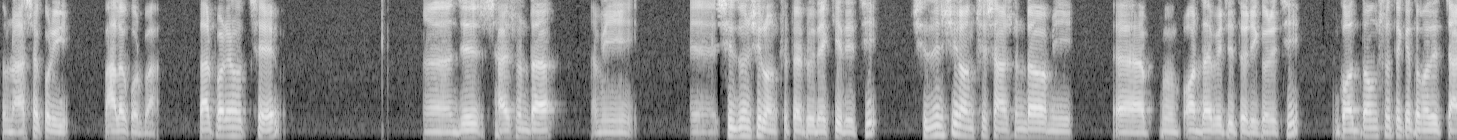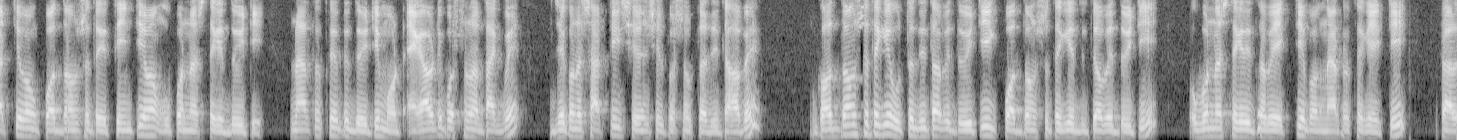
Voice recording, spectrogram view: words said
তোমরা আশা করি ভালো করবা। তারপরে হচ্ছে যে সাজেশনটা আমি সৃজনশীল অংশটা একটু দেখিয়ে দিচ্ছি। সৃজনশীল অংশের সাজেশনটাও আমি অধ্যায় তৈরি করেছি। গদ্য অংশ থেকে তোমাদের চারটি এবং পদ্য অংশ থেকে তিনটি এবং উপন্যাস থেকে দুইটি। নাটক থেকে দুইটি, মোট এগারোটি প্রশ্ন থাকবে। যে কোনো ষাটটি সৃজনশীল প্রশ্ন উত্তর দিতে হবে। গদ্য অংশ থেকে উত্তর দিতে হবে দুইটি, পদ্য অংশ থেকে দিতে হবে দুইটি, উপন্যাস থেকে দিতে হবে একটি এবং নাটক থেকে একটি। টোটাল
